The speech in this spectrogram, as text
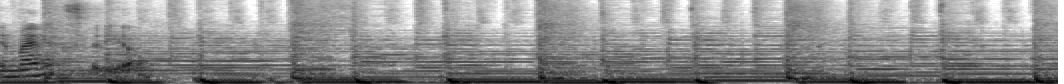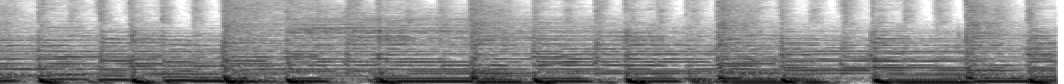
in my next video.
